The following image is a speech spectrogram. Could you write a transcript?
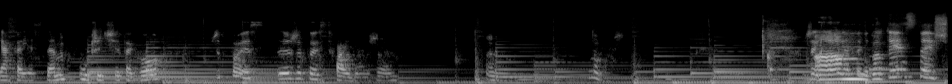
jaka jestem, uczyć się tego, że to jest, że to jest fajne, że hmm, no właśnie. Um, bo ty jesteś,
